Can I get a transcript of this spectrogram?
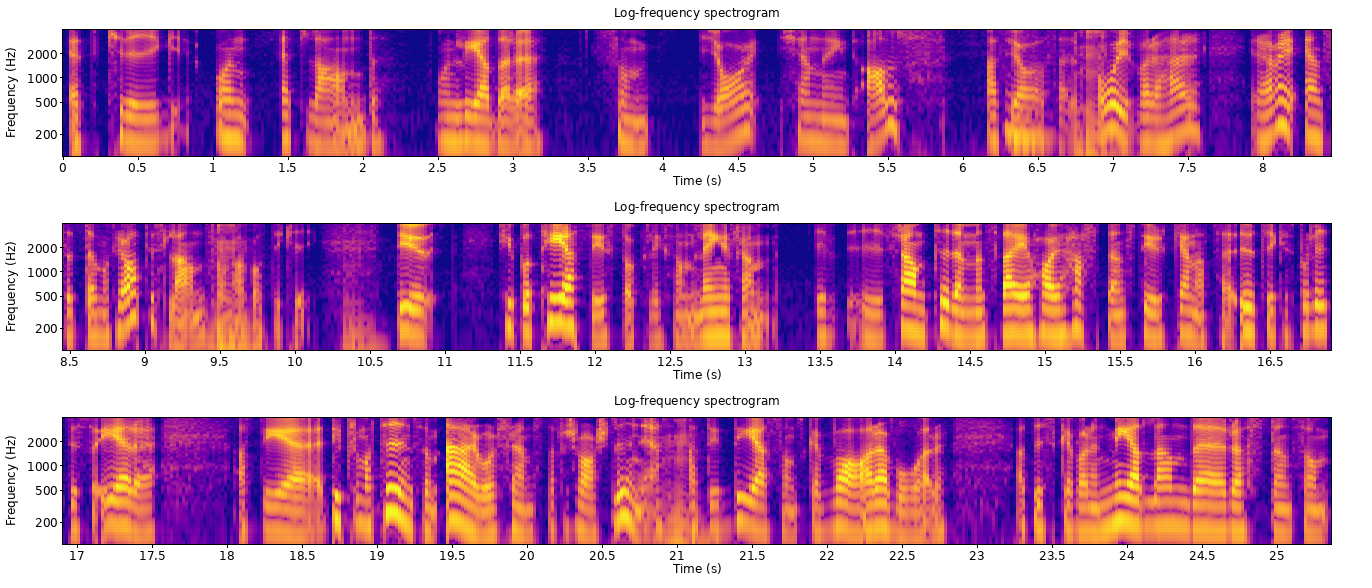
ett krig och en, ett land och en ledare som jag känner inte alls att jag Mm. här, Mm. oj, vad det här, är det här ens ett demokratiskt land som Mm. har gått i krig? Mm. Det är ju hypotetiskt och liksom längre fram i, i framtiden, men Sverige har ju haft den styrkan att så här, utrikespolitiskt så är det att det är diplomatin som är vår främsta försvarslinje. Mm. Att det är det som ska vara vår, att vi ska vara den medlande rösten som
